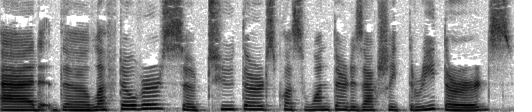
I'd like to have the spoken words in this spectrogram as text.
Add the leftovers, so 2 thirds plus 1 third is actually 3 thirds.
